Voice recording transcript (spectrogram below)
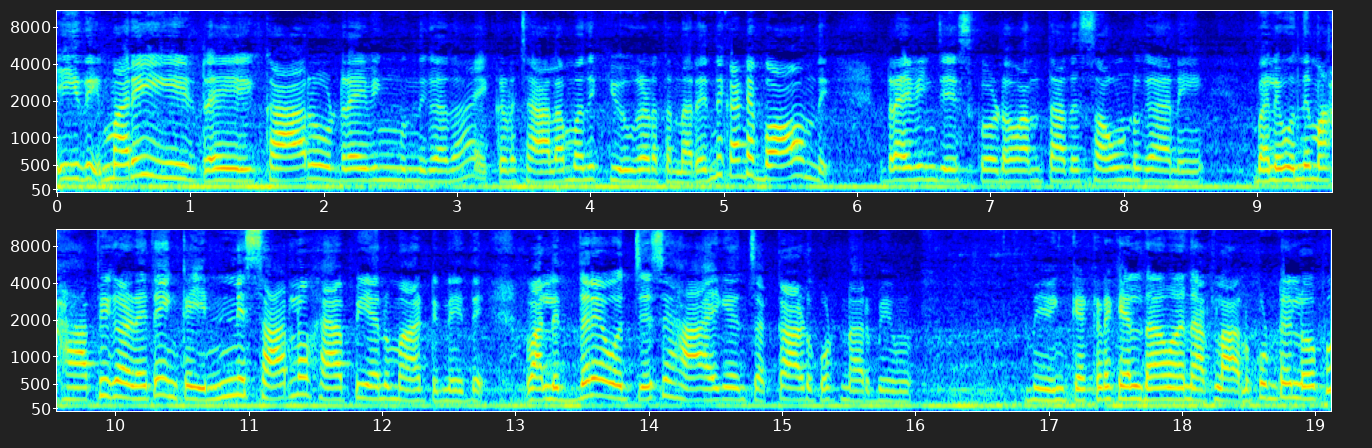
ఇది మరి ఈ కారు డ్రైవింగ్ ఉంది కదా ఇక్కడ చాలామంది క్యూ కడుతున్నారు. ఎందుకంటే బాగుంది. డ్రైవింగ్ చేసుకోవడం అంత అది సౌండ్ కానీ భలే ఉంది. మా హ్యాపీ గాడు అయితే ఇంకా ఎన్నిసార్లు హ్యాపీ అని మాటినైతే. వాళ్ళిద్దరే వచ్చేసి హాయిగా చక్కగా ఆడుకుంటున్నారు మేము. మేము ఇంకెక్కడికి వెళ్దామని అట్లా అనుకుంటే లోపు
